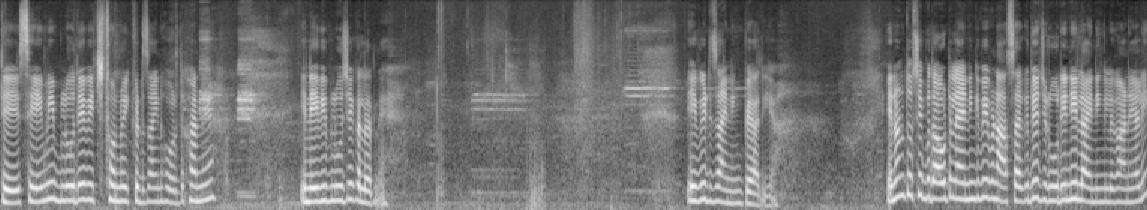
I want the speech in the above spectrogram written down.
ਤੇ ਸੇਮ ਹੀ ਬਲੂ ਦੇ ਵਿੱਚ ਤੁਹਾਨੂੰ ਇੱਕ ਡਿਜ਼ਾਈਨ ਹੋਰ ਦਿਖਾਣੇ ਆ। ਇਹ ਨੇਵੀ ਬਲੂ ਜੇ ਕਲਰ ਨੇ। ਇਹ ਵੀ ਡਿਜ਼ਾਈਨਿੰਗ ਪਿਆਰੀ ਆ। ਇਹਨਾਂ ਨੂੰ ਤੁਸੀਂ ਵਿਦਆਊਟ ਲਾਈਨਿੰਗ ਵੀ ਬਣਾ ਸਕਦੇ ਹੋ, ਜ਼ਰੂਰੀ ਨਹੀਂ ਲਾਈਨਿੰਗ ਲਗਾਉਣ ਵਾਲੀ,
